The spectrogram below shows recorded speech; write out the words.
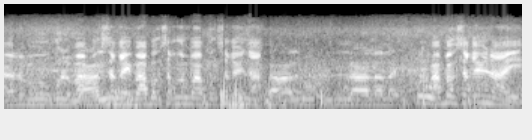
Alam mo kulo, babagsak kayo, babagsak ng babagsak kayo na. Lalo nilalala ito. Babagsak kayo na ay.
